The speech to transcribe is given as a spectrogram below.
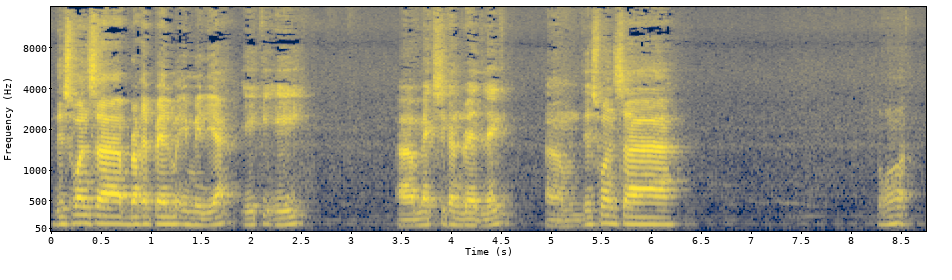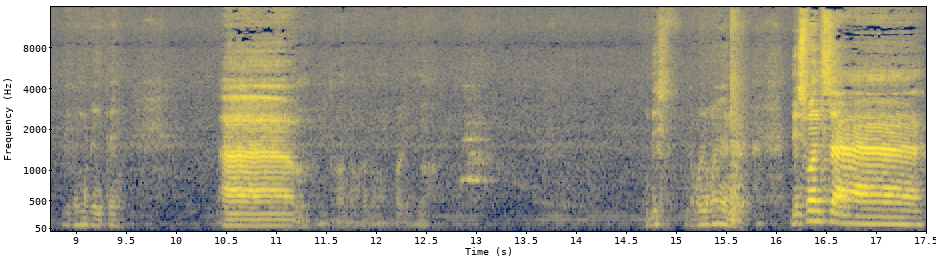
this one's uh, Brachypelma emilia, aka uh, Mexican red leg. Um, this one's uh, ito nga, hindi ko makita eh. Um, This, nakulo ko yun. This one's uh,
